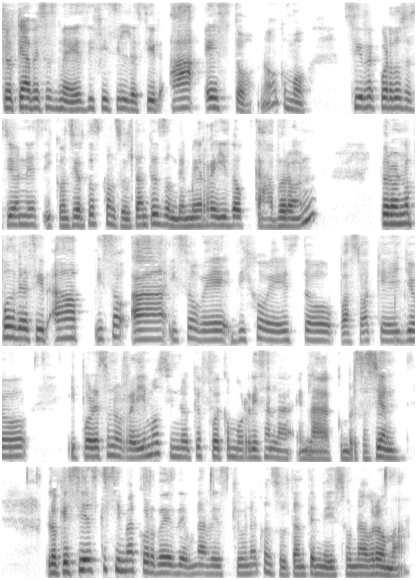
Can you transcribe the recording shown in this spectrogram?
creo que a veces me es difícil decir, ah, esto, ¿no? Como sí recuerdo sesiones y con ciertos consultantes donde me he reído cabrón, pero no podría decir, ah, hizo A, hizo B, dijo esto, pasó aquello, y por eso nos reímos, sino que fue como risa en la, en la conversación. Lo que sí es que sí me acordé de una vez que una consultante me hizo una broma,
